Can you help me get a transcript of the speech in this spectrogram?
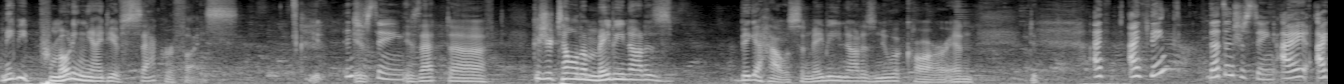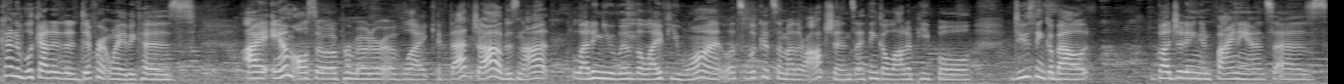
maybe promoting the idea of sacrifice. Interesting. Is, is that because uh, you're telling them maybe not as big a house and maybe not as new a car and. Do, I I think that's interesting. I I kind of look at it a different way because. I am also a promoter of like, if that job is not letting you live the life you want, let's look at some other options. I think a lot of people do think about budgeting and finance as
